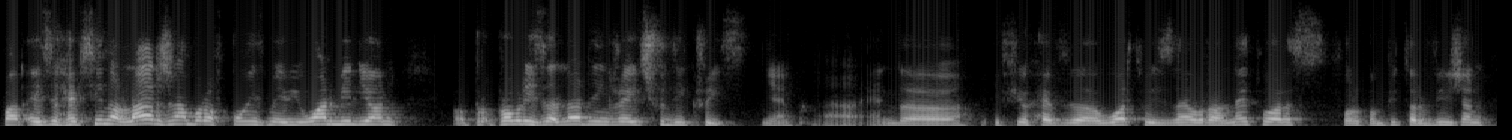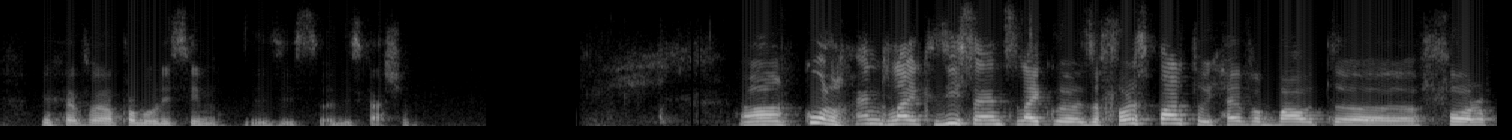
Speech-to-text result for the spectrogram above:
But as you have seen a large number of points, maybe 1 million, uh, probably the learning rate should decrease. Yeah, uh, and uh, if you have worked with neural networks for computer vision, you have uh, probably seen this uh, discussion. Uh, cool, and like this ends, like uh, the first part, we have about uh, four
